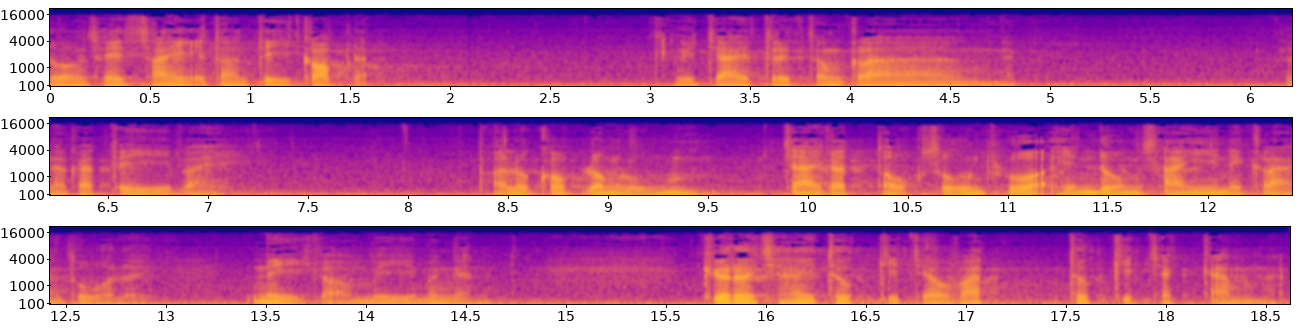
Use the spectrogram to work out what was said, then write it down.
ดวงใสๆตอนตีกอล์ฟนะคือใจตรึกตรงกลาง แล้วก็ตีไป พอลูกกบลงหลุม ใจก็ตกศูนย์พลั่วเห็นดวงใสในกลางตัวเลย นี่ก็มีเหมือนกันคือเราใช้ทุกกิจวัตรทุกกิจกรรมนะ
